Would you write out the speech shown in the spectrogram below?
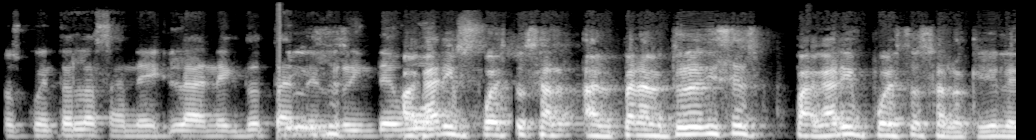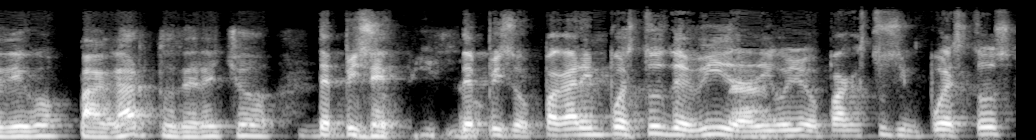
nos cuentas la anécdota en el ring de Pagar impuestos, al, al, tú le dices pagar impuestos a lo que yo le digo, pagar tu derecho de piso, de piso, pagar impuestos de vida, digo yo, pagas tus impuestos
